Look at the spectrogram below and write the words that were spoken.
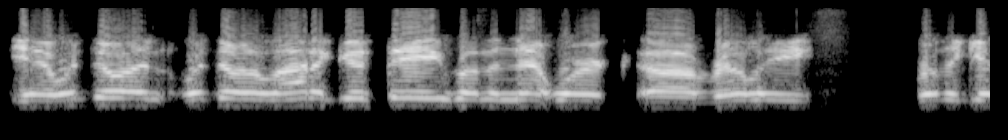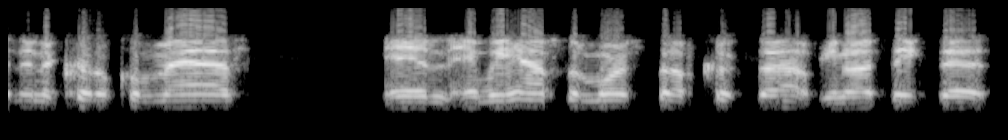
yeah, we're doing we're doing a lot of good things on the network. Uh, really, really getting into critical mass, and and we have some more stuff cooked up. You know, I think that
